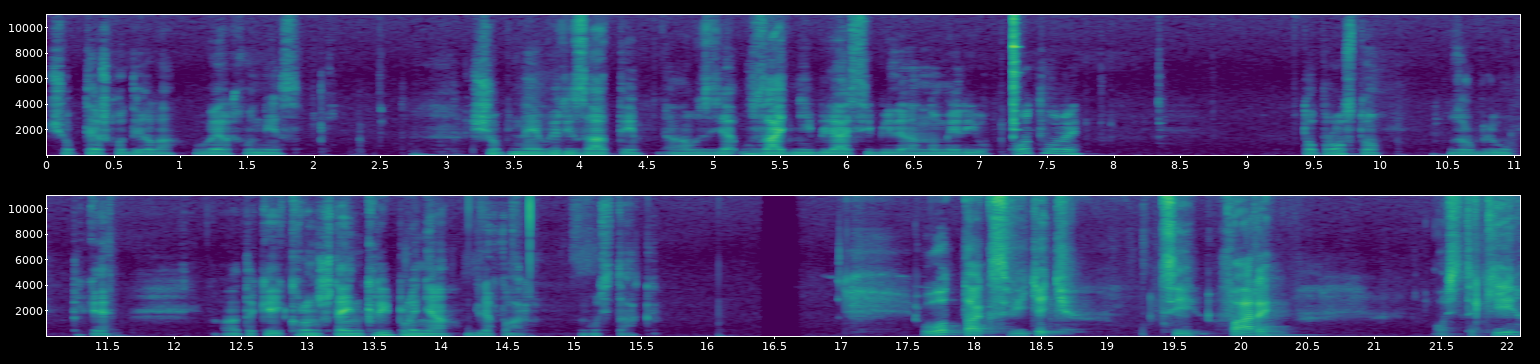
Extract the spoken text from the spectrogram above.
щоб теж ходила вверх-вниз. Щоб не вирізати в задній блясі біля номерів отвори, то просто зроблю таке, такий кронштейн кріплення для фар. Ось так. От так світять ці фари. Ось такі.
